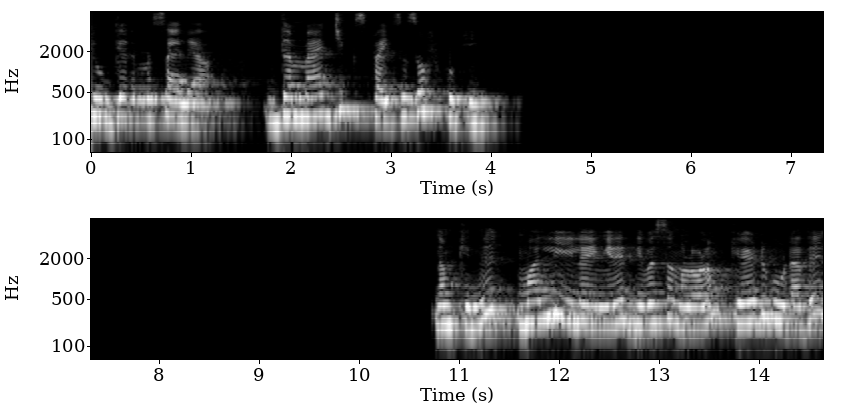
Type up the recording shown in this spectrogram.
to garam masala the magic spices of cooking നമുക്കിന്ന് മല്ലിയില എങ്ങനെ ദിവസങ്ങളോളം കേടുകൂടാതെ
